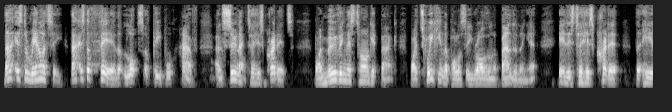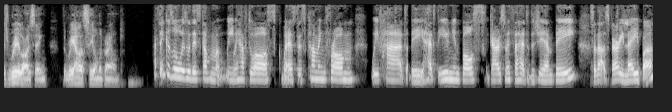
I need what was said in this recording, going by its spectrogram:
That is the reality. That is the fear that lots of people have. And Sunak, to his credit, by moving this target back, by tweaking the policy rather than abandoning it, it is to his credit that he is realizing the reality on the ground. I think, as always with this government, we have to ask where's this coming from? We've had the head of the union boss, Gary Smith, the head of the GMB. So that's very Labour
